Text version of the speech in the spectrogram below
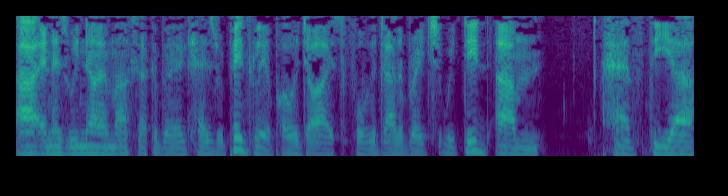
Uh, and as we know, Mark Zuckerberg has repeatedly apologised for the data breach. We did. Um, have the uh,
